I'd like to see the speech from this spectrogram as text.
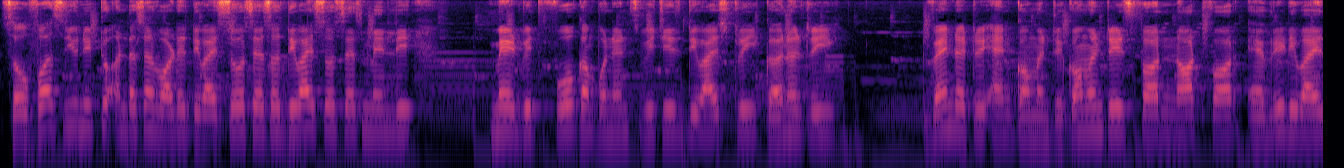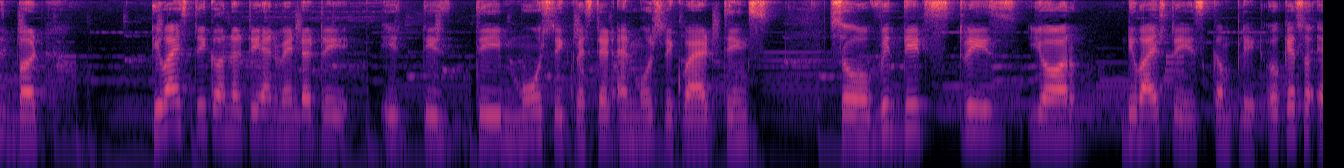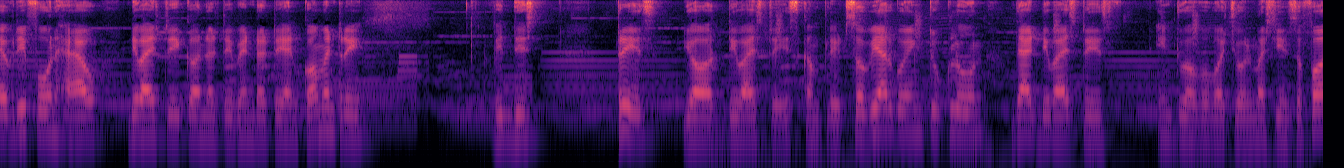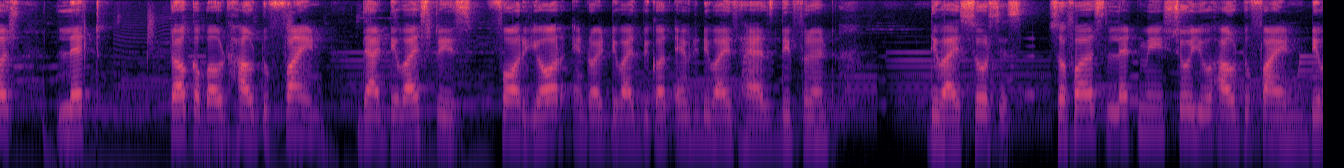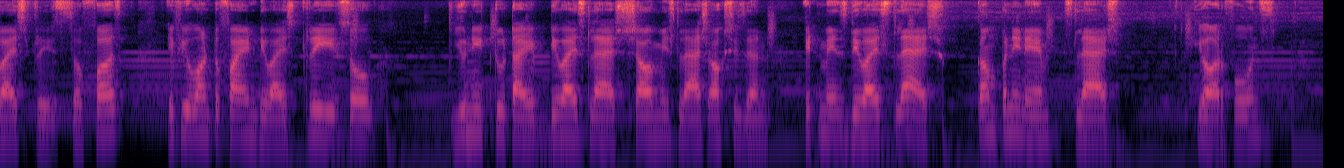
So first you need to understand what is device sources. So device sources mainly made with four components which is device tree kernel tree vendor tree and common tree. Common tree is for not for every device but device tree kernel tree and vendor tree it is the most requested and most required things. So with these trees your device tree is complete. Okay so every phone have device tree kernel tree vendor tree and common tree. With these trees your device tree is complete. So we are going to clone that device trees into our virtual machine. So first let talk about how to find that device trees for your android device because every device has different device sources. So first let me show you how to find device trees. So first if you want to find device tree so you need to type device slash xiaomi slash oxygen. It means device slash company name slash your phone's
